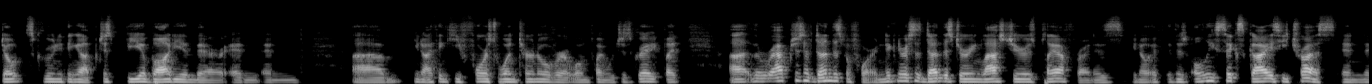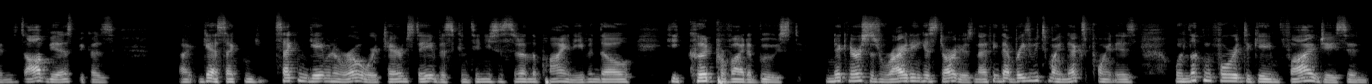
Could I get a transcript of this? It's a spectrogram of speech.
don't screw anything up. Just be a body in there. And and um, you know, I think he forced one turnover at one point, which is great. But uh, the Raptors have done this before. Nick Nurse has done this during last year's playoff run. Is you know if, if there's only six guys he trusts, and, and it's obvious because uh, again second second game in a row where Terrence Davis continues to sit on the pine, even though he could provide a boost. Nick Nurse is riding his starters, and I think that brings me to my next point: is when looking forward to Game Five, Jason.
